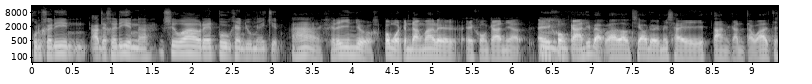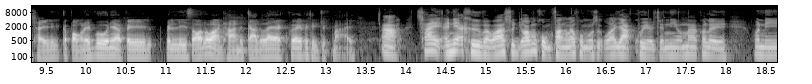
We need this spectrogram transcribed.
คุณเคยได้ยินอาจจะเคยได้ยินนะ ชื่อว่า Red Bull Can You Make It อ่าเคยได้ยินอยู่โปรโมทกันดังมากเลยไอโครงการเนี่ยไออืมโครงการที่แบบว่าเราเที่ยวโดยไม่ใช้ตังค์กัน แต่ว่าจะใช้กระป๋อง Red Bull เนี่ยไปเป็น resource ระหว่างทางในการแลกเพื่อให้ไปถึงจุดหมาย อะใช่อันเนี้ยคือแบบว่าสุดยอดผมฟังแล้วผมรู้สึกว่าอยากคุยกับเจนนี่มากๆก็เลย วันนี้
